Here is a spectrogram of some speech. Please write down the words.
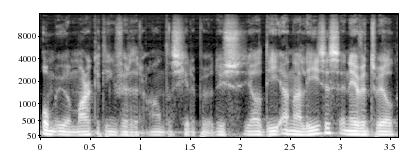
om uw marketing verder aan te scherpen. Dus ja, die analyses en eventueel,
